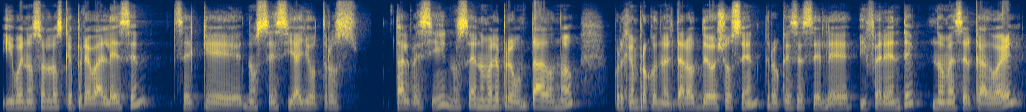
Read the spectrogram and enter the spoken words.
y bueno, son los que prevalecen. Sé que no sé si hay otros, tal vez sí, no sé, no me lo he preguntado, ¿no? Por ejemplo, con el tarot de Osho Zen, creo que ese se lee diferente, no me he acercado a él,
